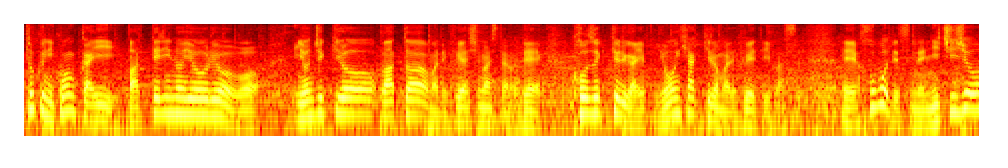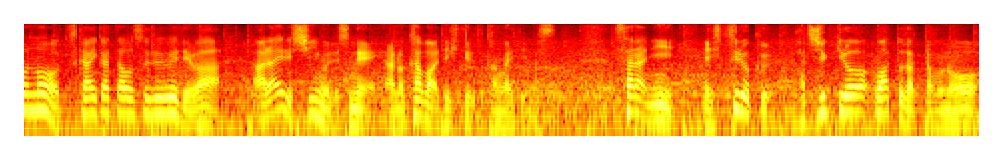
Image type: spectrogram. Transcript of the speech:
特に今回バッテリーの容量を40キロワットアワーまで増やしましたので航続距離が約400キロまで増えています、えー、ほぼですね日常の使い方をする上ではあらゆるシーンをですねあのカバーできていると考えています。さらに出力80キロワットだったものを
